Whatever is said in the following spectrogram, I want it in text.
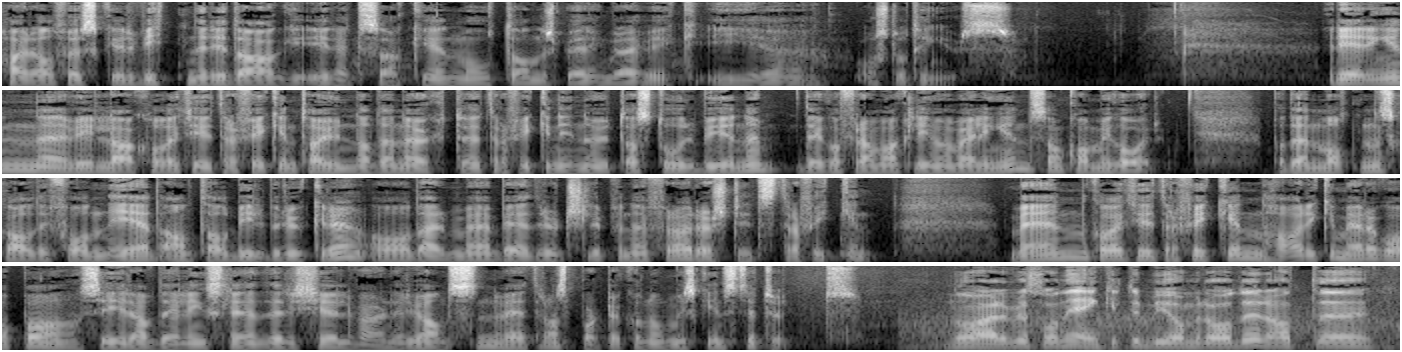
Harald Føsker vitner i dag i rettssaken mot Anders Behring Breivik i eh, Oslo tinghus. Regjeringen eh, vil la kollektivtrafikken ta unna den økte trafikken inn og ut av storbyene. Det går fram av klimameldingen som kom i går. På den måten skal de få ned antall bilbrukere, og dermed bedre utslippene fra rushtidstrafikken. Men kollektivtrafikken har ikke mer å gå på, sier avdelingsleder Kjell Werner Johansen ved Transportøkonomisk institutt. Nå er det vel sånn i enkelte byområder at eh,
